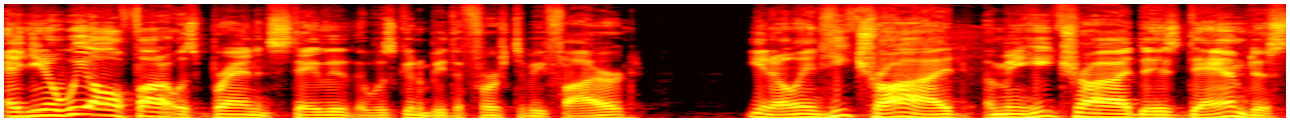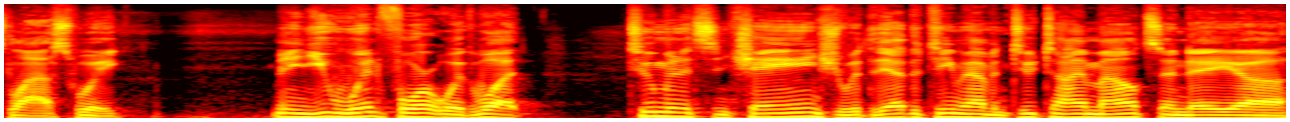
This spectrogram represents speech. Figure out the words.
and you know, we all thought it was Brandon Staley that was going to be the first to be fired. You know, and he tried. I mean, he tried his damnedest last week. I mean, you went for it with what two minutes and change, with the other team having two timeouts and a uh,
